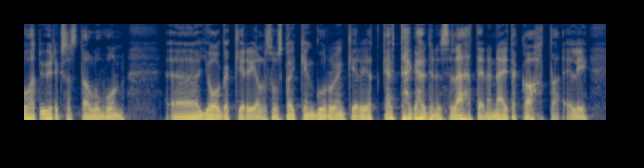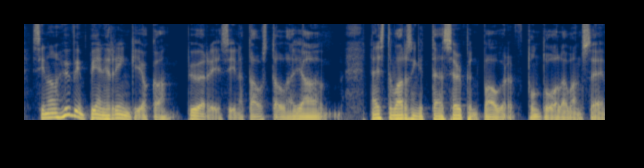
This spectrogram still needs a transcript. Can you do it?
1900-luvun joogakirjallisuus, kaikkien gurujen kirjat käyttää käytännössä lähteenä näitä kahta. Eli siinä on hyvin pieni rinki, joka pyörii siinä taustalla ja näistä varsinkin tämä Serpent Power tuntuu olevan se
